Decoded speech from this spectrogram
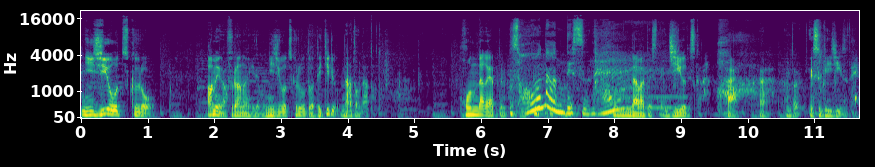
虹を作ろう。雨が降らない日でも虹を作ることができるよ。などなどとホンダがやってるんです。そうなんですホねンダはですね自由ですから。はい、はい本当 SDGs で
